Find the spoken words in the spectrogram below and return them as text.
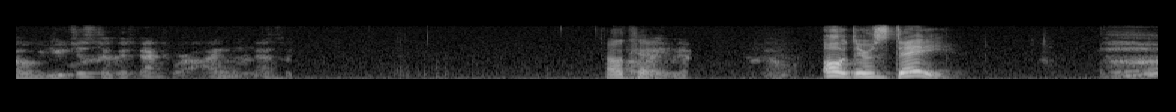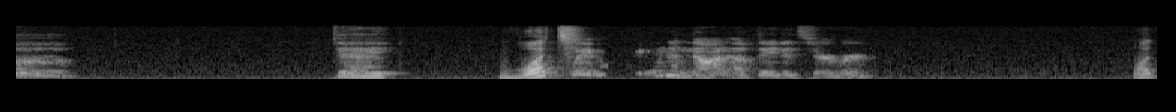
oh, you just took us back to our island. That's what. Okay. Oh. Oh, there's day. Day. What? Wait, were we in a non-updated server? What?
